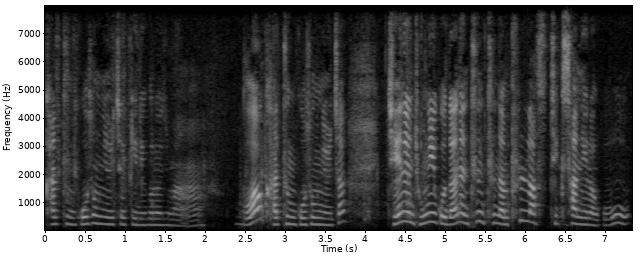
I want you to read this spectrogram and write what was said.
같은 고속열차끼리 그러지 마. 뭐? 같은 고속열차? 쟤는 종이고 나는 튼튼한 플라스틱 산이라고.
